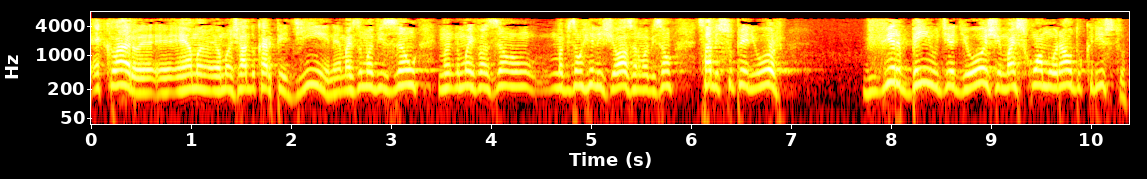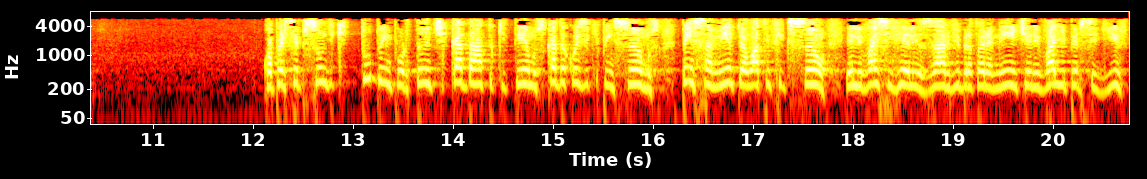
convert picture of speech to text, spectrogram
é claro, é, é, é manjado carpe diem, né? mas numa visão, numa visão, uma visão religiosa, numa visão, sabe, superior. Viver bem o dia de hoje, mas com a moral do Cristo. Com a percepção de que tudo é importante, cada ato que temos, cada coisa que pensamos, pensamento é o ato em ficção, ele vai se realizar vibratoriamente, ele vai lhe perseguir.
